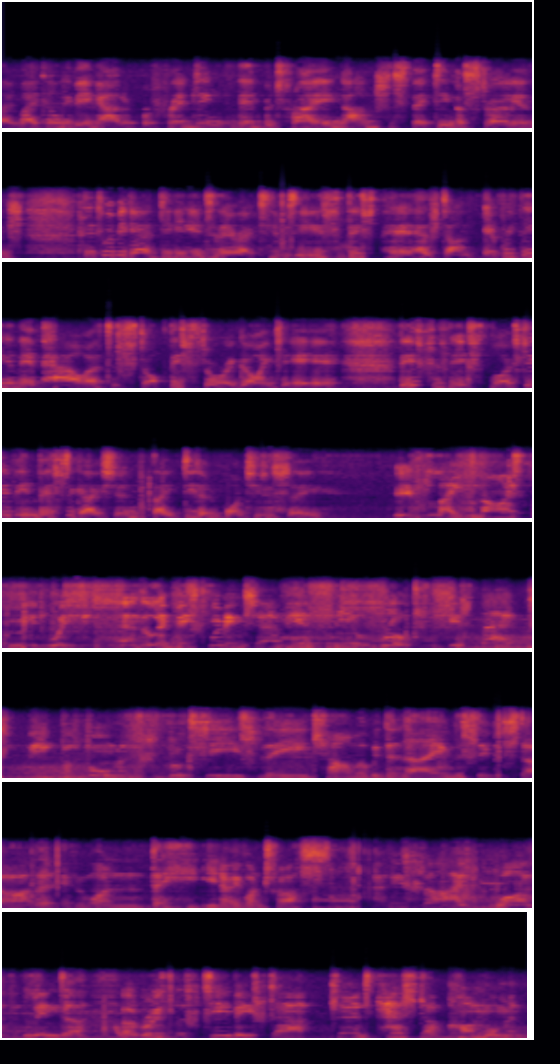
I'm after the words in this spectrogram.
they make a living out of befriending, then betraying unsuspecting Australians. Since we began digging into their activities, this pair has done everything in their power to stop this story going to air. This is the explosive investigation they didn't want you to see. It's late night, midweek, and Olympic swimming champion Neil Brooks is back to peak performance. Brooks is the charmer with the name, the superstar that everyone, that he, you know, everyone trusts. At his side, wife Linda, a ruthless TV star turned cashed-up conwoman.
